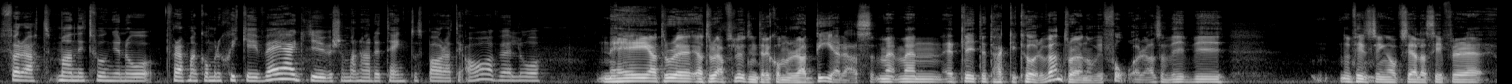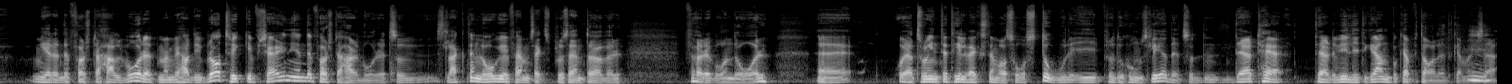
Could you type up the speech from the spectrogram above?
För att man är tvungen att, för att man kommer att skicka iväg djur som man hade tänkt att spara till avel och Nej, jag tror, jag tror absolut inte det kommer att raderas. Men, men ett litet hack i kurvan tror jag nog vi får. Alltså vi, vi, nu finns det inga officiella siffror mer än det första halvåret. Men vi hade ju bra tryck i försäljningen det första halvåret. Så slakten låg ju 5-6 procent över föregående år. Eh, och jag tror inte tillväxten var så stor i produktionsledet. Så där tä- tärde vi lite grann på kapitalet kan man ju säga.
